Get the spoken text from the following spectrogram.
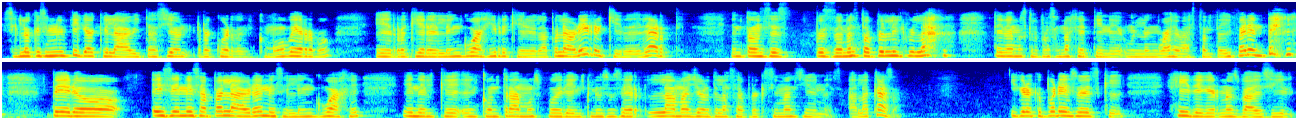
Sí, lo que significa que la habitación, recuerden, como verbo, eh, requiere el lenguaje y requiere la palabra y requiere del arte. Entonces, pues en esta película tenemos que el personaje tiene un lenguaje bastante diferente, pero es en esa palabra, en ese lenguaje, en el que encontramos podría incluso ser la mayor de las aproximaciones a la casa. Y creo que por eso es que Heidegger nos va a decir,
